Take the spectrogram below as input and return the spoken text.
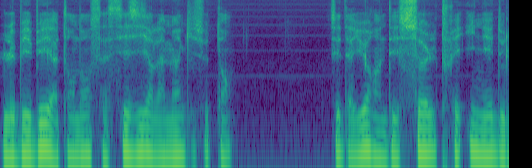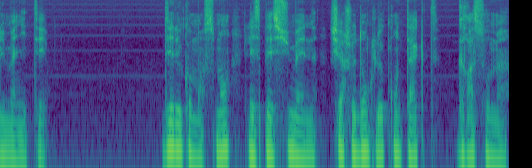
le bébé a tendance à saisir la main qui se tend. C'est d'ailleurs un des seuls traits innés de l'humanité. Dès le commencement, l'espèce humaine cherche donc le contact grâce aux mains.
